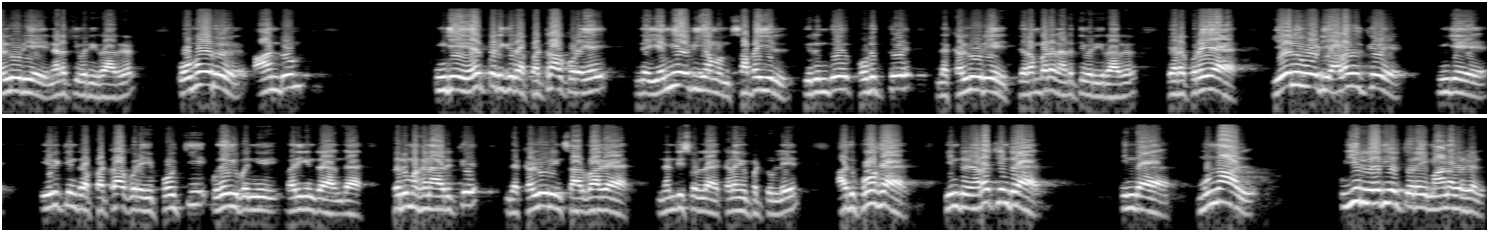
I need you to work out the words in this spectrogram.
கல்லூரியை நடத்தி வருகிறார்கள். ஒவ்வொரு ஆண்டும் இங்கே ஏற்படுகிற பற்றாக்குறையை இந்த எம்ஏவிஎம் சபையில் இருந்து கொடுத்து இந்த கல்லூரியை திறம்பட நடத்தி வருகிறார்கள். ஏறக்குறைய ஏழு கோடி அளவுக்கு இங்கே இருக்கின்ற பற்றாக்குறையை போக்கி உதவி பண்ணி வருகின்ற அந்த பெருமகனாருக்கு இந்த கல்லூரியின் சார்பாக நன்றி சொல்ல கடமைப்பட்டுள்ளேன். அது போக இன்று நடக்கின்ற இந்த முன்னாள் உயிர் வேதியியல் துறை மாணவர்கள்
